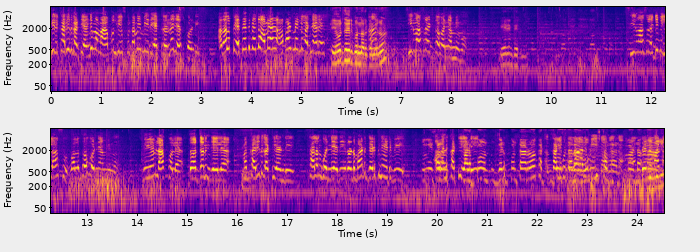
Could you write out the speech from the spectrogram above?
దీని ఖరీదు కట్టియండి మా అప్పులు తీసుకుంటాము మీరు ఎట్లన్నా చేసుకోండి. అలా పెద్ద పెద్ద అమ్మాయి అపార్ట్మెంట్లు కట్టినారే. ఎవరి దగ్గర కొన్నారు మీరు? శ్రీనివాసరెడ్డితో కొన్నాం మేము. పేరేం పేరు? శ్రీనివాసరెడ్డి విలాసు వాళ్ళతో కొన్నాం మేము. మేమేం లాక్కోలే దౌర్జన్యం చేయలే. మాకు ఖరీదు కట్టియండి. స్థలం కొనేది రెండు మాట గడిపినేటివి గడుపుకుంటారో కట్టుకుంటారో అది మీ ఇష్టం. రెండు మాటలు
